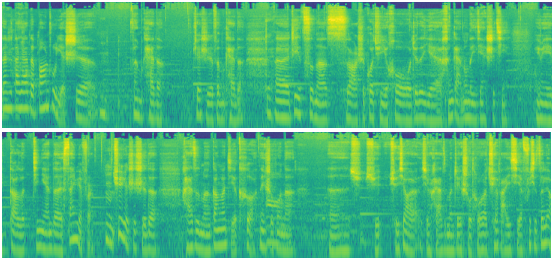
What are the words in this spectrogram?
但是大家的帮助也是分不开的，确实分不开的。对。呃，这一次呢，司老师过去以后，我觉得也很感动的一件事情，因为到了今年的三月份，嗯，确确实实的，孩子们刚刚结课，那时候呢。嗯，学学学校啊就是孩子们这个手头啊缺乏一些复习资料，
